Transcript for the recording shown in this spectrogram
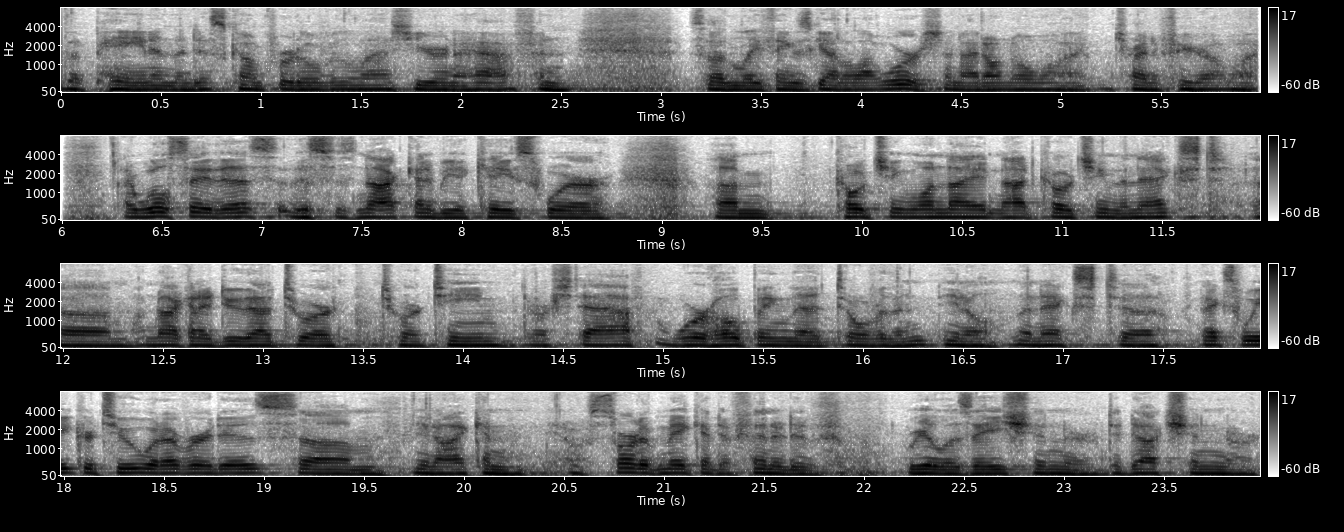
the pain and the discomfort over the last year and a half, and suddenly things got a lot worse, and I don't know why. I'm trying to figure out why. I will say this: this is not going to be a case where I'm coaching one night, not coaching the next. Um, I'm not going to do that to our to our team, to our staff. We're hoping that over the you know the next uh, next week or two, whatever it is, um, you know, I can you know sort of make a definitive realization or deduction or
